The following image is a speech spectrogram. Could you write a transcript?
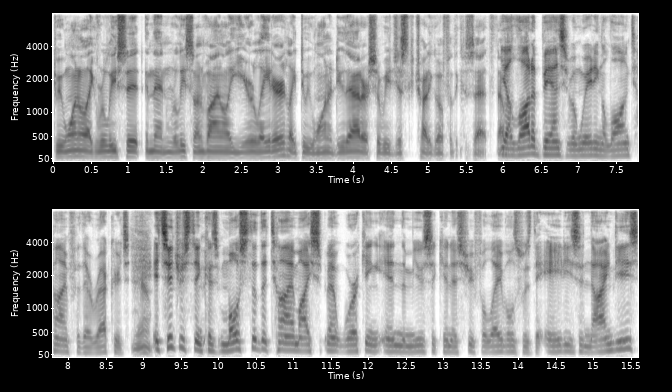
do we want to like release it and then release it on vinyl a year later? Like, do we want to do that, or should we just try to go for the cassettes? That yeah, a lot of bands have been waiting a long time for their records. Yeah. It's interesting because most of the time I spent working in the music industry for labels was the 80s and 90s,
